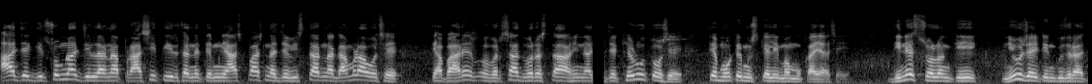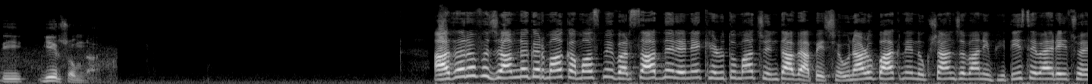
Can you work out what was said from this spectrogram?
આ જે ગીર સોમનાથ જિલ્લાના પ્રાસી તીર્થ અને તેમની આસપાસના જે વિસ્તારના ગામડાઓ છે, ત્યાં ભારે વરસાદ વરસતા અહીંના જે ખેડૂતો છે, તે મોટી મુશ્કેલીમાં મુકાયા છે. Dinesh Solanki, news eighteen Gujarati, Gir Somnath. આ તરફ જામનગરમાં કમોસમી વરસાદને લઈને ખેડૂતોમાં ચિંતા વ્યાપી છે. ઉનાળુ પાકને નુકસાન જવાની ભીતિ સેવાઈ રહી છે.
